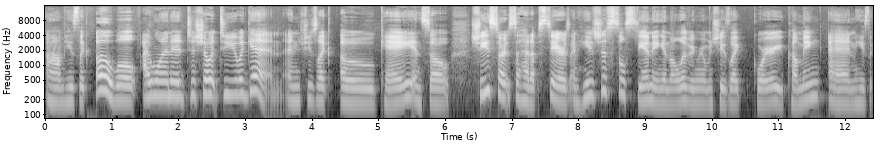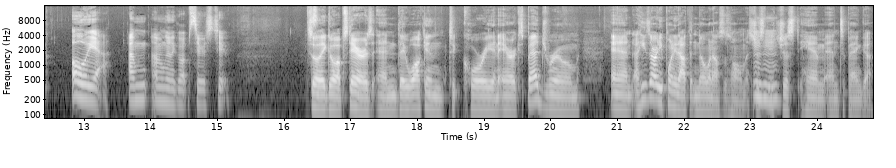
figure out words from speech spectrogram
um, he's like, Oh, well, I wanted to show it to you again. And she's like, Okay. And so she starts to head upstairs, and he's just still standing in the living room. And she's like, Corey, are you coming? And he's like, Oh, yeah, I'm, I'm going to go upstairs too. So they go upstairs and they walk into Corey and Eric's bedroom, and uh, he's already pointed out that no one else is home. It's just it's just him and Topanga.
